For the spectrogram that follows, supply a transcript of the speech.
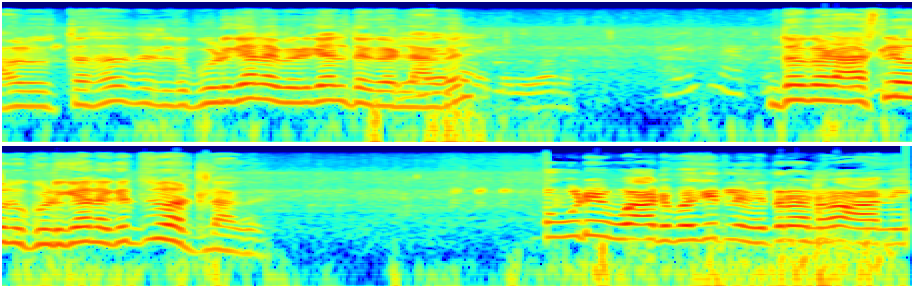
हळू तसंच गुडघ्याला बिडघ्याला दगड लागल. दगड असल्यावर गुडघ्याला किती जोरात लागल? एवढी वाट बघितली मित्रांनो आणि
